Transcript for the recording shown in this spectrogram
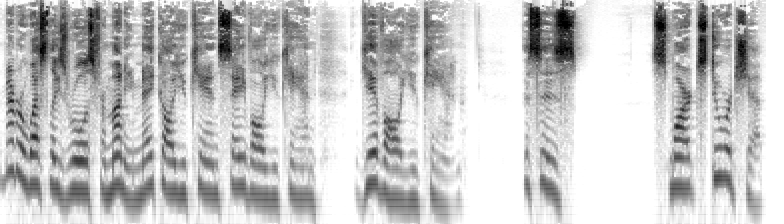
Remember Wesley's rules for money make all you can, save all you can, give all you can. This is smart stewardship.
